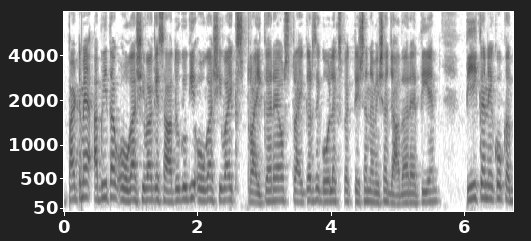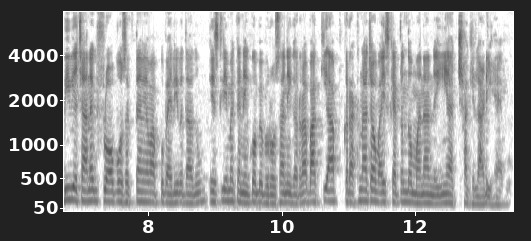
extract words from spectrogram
बट मैं अभी तक ओगा शिवा के साथ हूँ, क्योंकि ओगा शिवा एक स्ट्राइकर है और स्ट्राइकर से गोल एक्सपेक्टेशन हमेशा ज़्यादा रहती है। टी कनेको कभी भी अचानक फ्लॉप हो सकता है, मैं आपको पहले ही बता दूँ। इसलिए मैं कनेको पे भरोसा नहीं कर रहा। बाकी आप रखना चाहो वाइस कैप्टन तो मना नहीं है अच्छा खिलाड़ी है वो।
